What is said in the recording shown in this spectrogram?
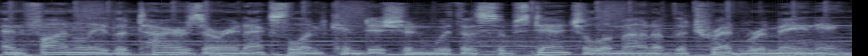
And finally the tires are in excellent condition with a substantial amount of the tread remaining.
